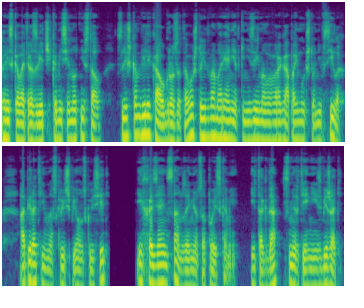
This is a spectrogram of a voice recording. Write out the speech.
рисковать разведчиками Синод не стал. Слишком велика угроза того, что едва марионетки незримого врага поймут, что не в силах оперативно вскрыть шпионскую сеть, их хозяин сам займется поисками, и тогда смертей не избежать.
